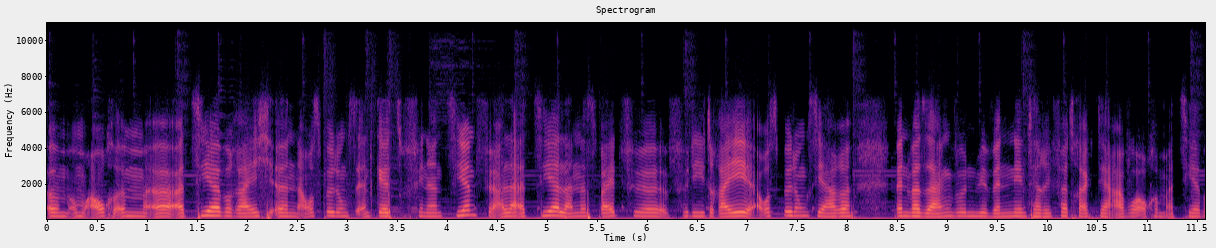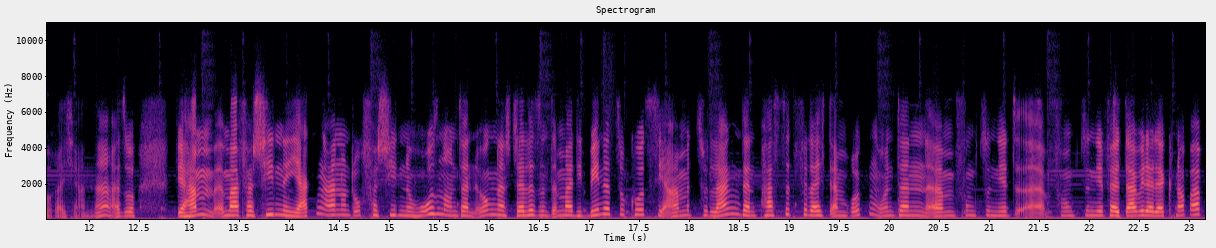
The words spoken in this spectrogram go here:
ähm, um auch im äh, Erzieherbereich ein Ausbildungsentgelt zu finanzieren für alle Erzieher landesweit für, für die drei Ausbildungsjahre, wenn wir sagen würden, wir wenden den Tarifvertrag der AWO auch im Erzieherbereich an. Ne? Also wir haben immer verschiedene Jacken an und auch verschiedene Hosen und an irgendeiner Stelle sind immer die Beine zu kurz, die Arme zu lang lang, dann passt es vielleicht am Rücken und dann ähm, funktioniert, äh, funktioniert, fällt da wieder der Knopf ab.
